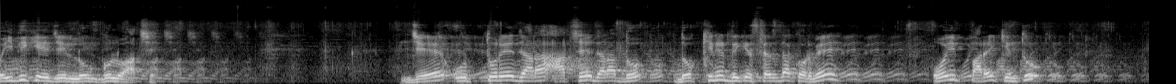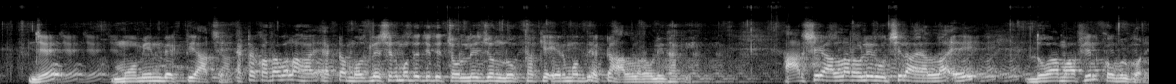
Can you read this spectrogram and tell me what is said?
ওইদিকে যে লোকগুলো আছে, যে উত্তরে যারা আছে, যারা দক্ষিণের দিকে সেজদা করবে, ওই পারে কিন্তু যে মমিন ব্যক্তি আছে। একটা কথা বলা হয়, একটা মজলিসের মধ্যে যদি চল্লিশ জন লোক থাকে, এর মধ্যে একটা আল্লাহর অলি থাকে। আর সেই আল্লাহর অলির উছিলায় আল্লাহ এই দোয়া মাহফিল কবুল করে।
